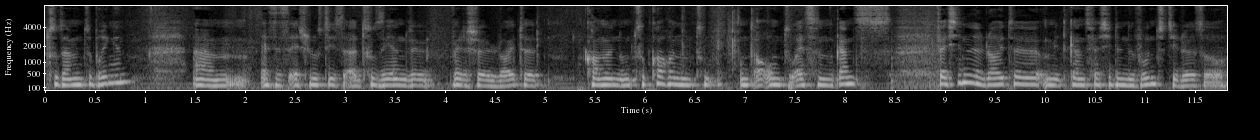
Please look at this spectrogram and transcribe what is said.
zusammenzubringen. Ähm, es ist echt lustig zu sehen, welche Leute kommen, um zu kochen und, zu, und auch um zu essen. Ganz verschiedene Leute mit ganz verschiedenen Wunschstilen. So,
